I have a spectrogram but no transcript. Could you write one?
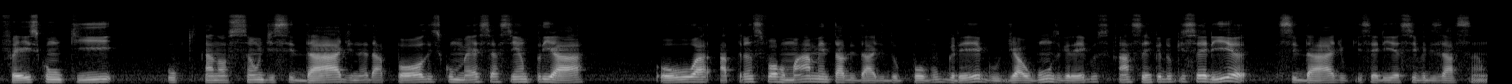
fez com que a noção de cidade, né, da polis, comece a se ampliar ou a, a, transformar a mentalidade do povo grego, de alguns gregos, acerca do que seria cidade, o que seria civilização.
